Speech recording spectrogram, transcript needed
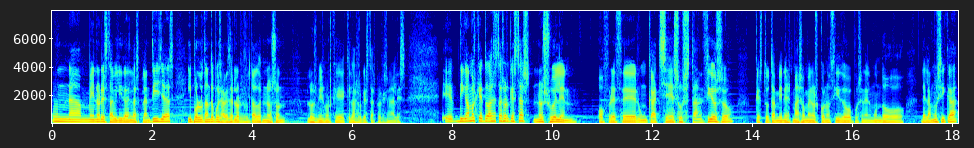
una menor estabilidad en las plantillas y por lo tanto pues a veces los resultados no son los mismos que, las orquestas profesionales. Eh, digamos que todas estas orquestas no suelen ofrecer un caché sustancioso, que esto también es más o menos conocido pues en el mundo de la música,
